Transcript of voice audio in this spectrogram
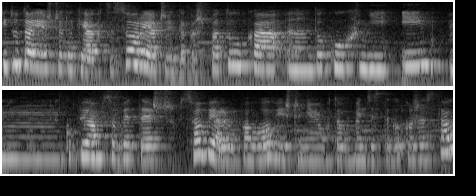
I tutaj jeszcze takie akcesoria, czyli taka szpatułka do kuchni i mm, kupiłam sobie też sobie albo Pawłowi, jeszcze nie wiem kto będzie z tego korzystał,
